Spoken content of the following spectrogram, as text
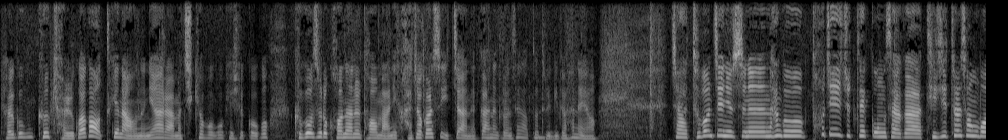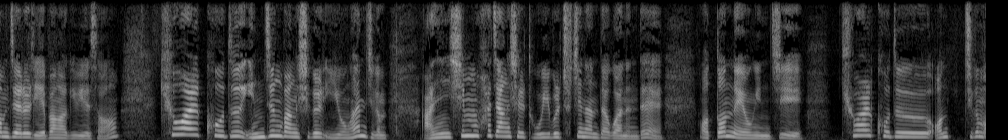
결국 그 결과가 어떻게 나오느냐를 아마 지켜보고 계실 거고 그것으로 권한을 더 많이 가져갈 수 있지 않을까 하는 그런 생각도 들기도 하네요. 자, 두 번째 뉴스는 한국 토지주택공사가 디지털 성범죄를 예방하기 위해서 QR코드 인증 방식을 이용한 지금 안심 화장실 도입을 추진한다고 하는데 어떤 내용인지 QR코드 지금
